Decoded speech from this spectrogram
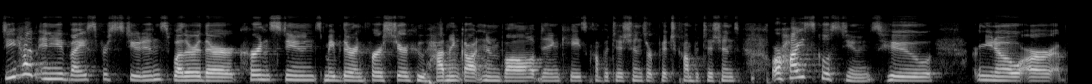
Do you have any advice for students, whether they're current students, maybe they're in first year who haven't gotten involved in case competitions or pitch competitions, or high school students who, you know, are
